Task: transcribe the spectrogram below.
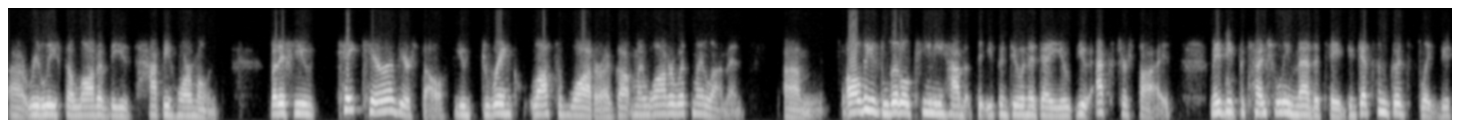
uh, release a lot of these happy hormones. But if you take care of yourself, you drink lots of water. I've got my water with my lemon. Um, all these little teeny habits that you can do in a day. You you exercise, maybe potentially meditate. You get some good sleep. You,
